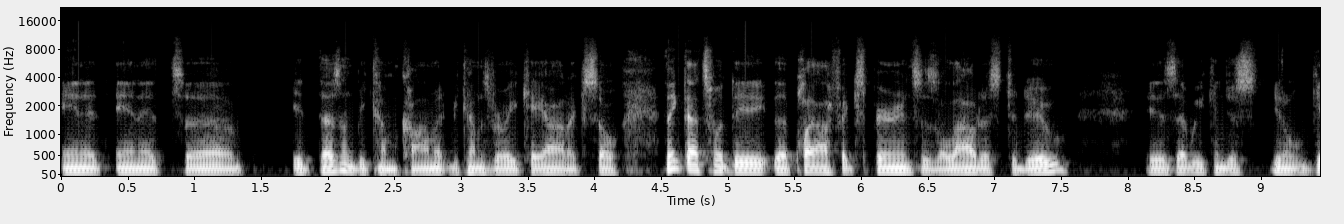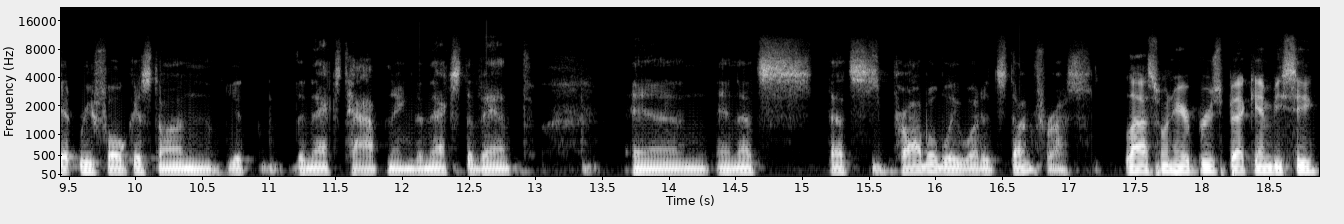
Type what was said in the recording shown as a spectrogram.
and it and it uh, it doesn't become calm. It becomes very chaotic. So i think that's what the the playoff experience has allowed us to do is that we can just you know get refocused on get the next happening the next event and and that's that's probably what it's done for us. Last one here, Bruce Beck, NBC.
